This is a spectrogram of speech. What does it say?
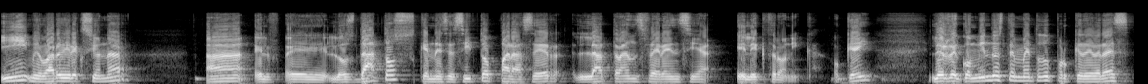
Y me va a redireccionar a eh, los datos que necesito para hacer la transferencia electrónica. ¿Ok? Les recomiendo este método porque de verdad es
